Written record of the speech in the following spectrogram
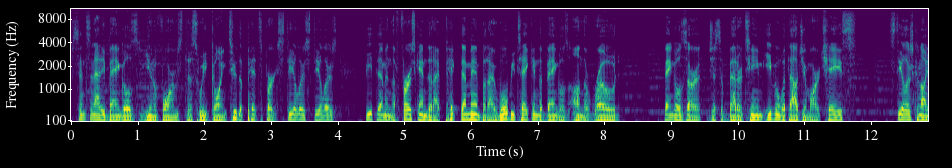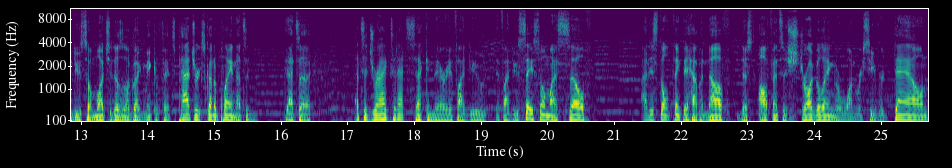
Cincinnati Bengals uniforms this week going to the Pittsburgh Steelers. Steelers beat them in the first game that I picked them in, but I will be taking the Bengals on the road. Bengals are just a better team, even without Ja'Marr Chase. Steelers can only do so much. It doesn't look like Minkah Fitzpatrick's going to play, and that's a that's a that's a drag to that secondary if I do if I do say so myself. I just don't think they have enough. This offense is struggling or one receiver down.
